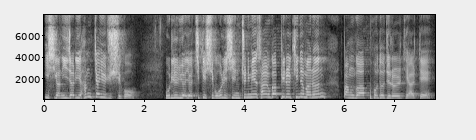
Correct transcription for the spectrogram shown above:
이 시간 이 자리에 함께하여 주시고 우리를 위하여 지키시고 흘리신 주님의 살과 피를 기념하는 빵과 포도주를 대할 때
